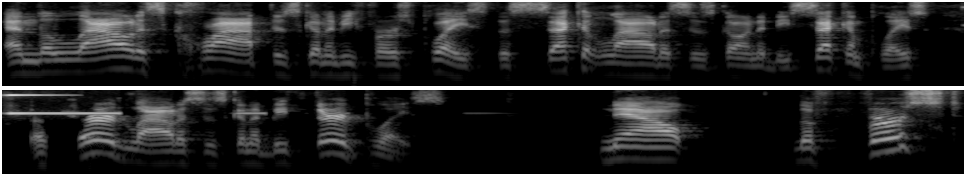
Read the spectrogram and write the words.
and the loudest clap is going to be first place. The second loudest is going to be second place. The third loudest is going to be third place. Now, the first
